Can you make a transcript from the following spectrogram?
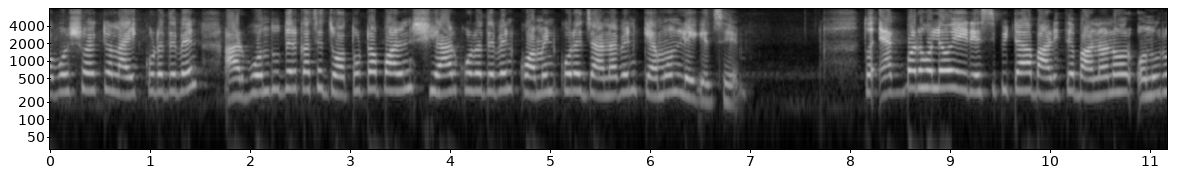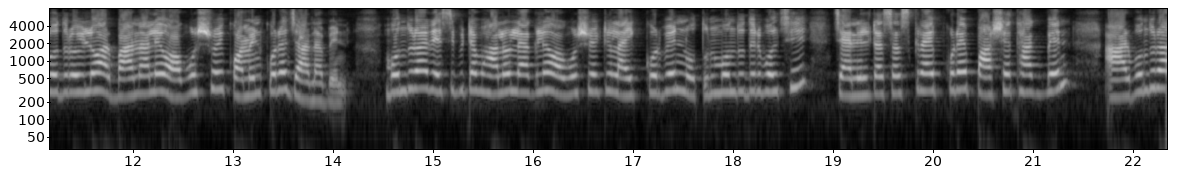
অবশ্যই একটা লাইক করে দেবেন আর বন্ধুদের কাছে যতটা পারেন শেয়ার করে দেবেন কমেন্ট করে জানাবেন কেমন লেগেছে। তো একবার হলেও এই রেসিপিটা বাড়িতে বানানোর অনুরোধ রইল আর বানালে অবশ্যই কমেন্ট করে জানাবেন। বন্ধুরা, রেসিপিটা ভালো লাগলে অবশ্যই একটা লাইক করবেন। নতুন বন্ধুদের বলছি, চ্যানেলটা সাবস্ক্রাইব করে পাশে থাকবেন। আর বন্ধুরা,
